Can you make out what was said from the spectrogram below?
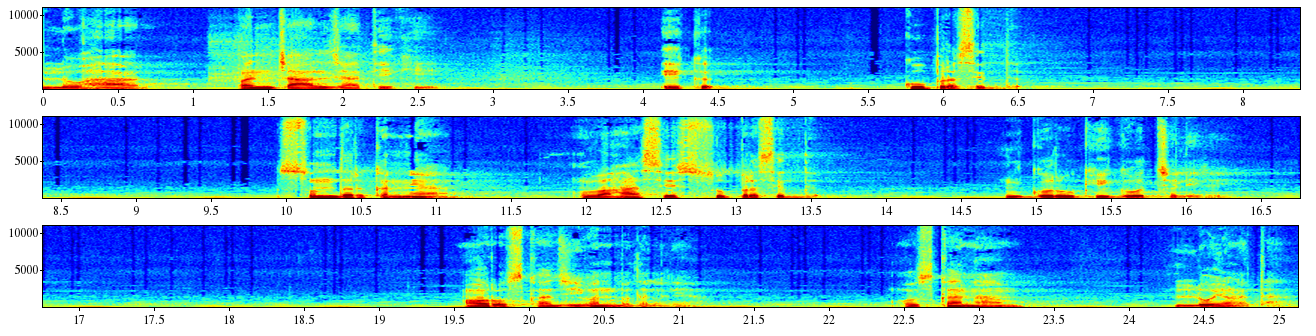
लोहार पंचाल जाति की एक कुप्रसिद्ध सुंदर कन्या वहाँ से सुप्रसिद्ध गुरु की गोद चली गई और उसका जीवन बदल गया। उसका नाम लोयण था।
